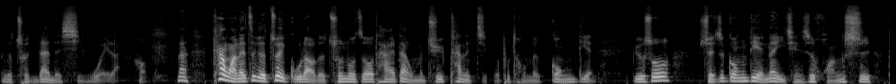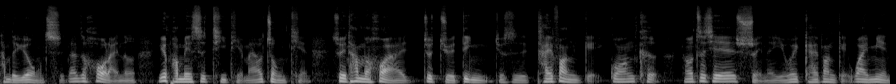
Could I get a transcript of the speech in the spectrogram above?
那个蠢蛋的行为啦。好，那看完了这个最古老的村落之后，他还带我们去看了几个不同的宫殿。比如说水之宫殿，那以前是皇室他们的游泳池，但是后来呢，因为旁边是梯田嘛，要种田，所以他们后来就决定就是开放给观光客，然后这些水呢也会开放给外面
